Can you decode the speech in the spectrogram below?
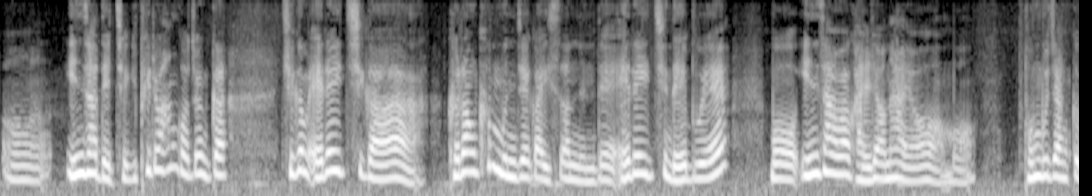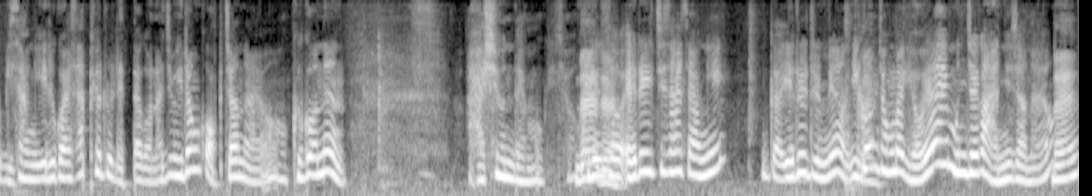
어 인사 대책이 필요한 거죠. 그러니까 지금 LH가 그런 큰 문제가 있었는데 LH 내부에 뭐 인사와 관련하여 뭐 본부장급 이상이 일괄 사표를 냈다거나 지금 이런 거 없잖아요. 그거는 아쉬운 대목이죠. 네네. 그래서 LH 네. 사장이 그러니까 예를 들면 이건 네. 정말 여야의 문제가 아니잖아요. 네.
